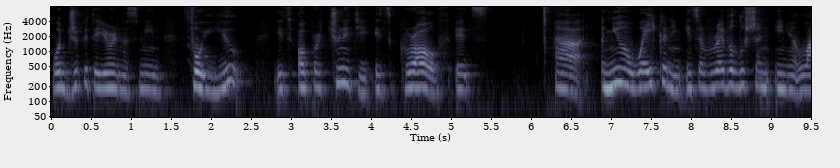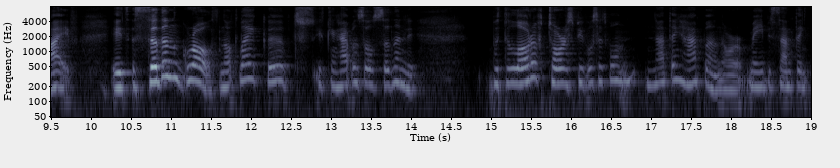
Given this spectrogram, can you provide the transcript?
What Jupiter Uranus mean for you. It's opportunity, it's growth, it's uh, a new awakening, it's a revolution in your life. It's a sudden growth, not like uh, it can happen so suddenly. But a lot of Taurus people said, well, nothing happened, or maybe something,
